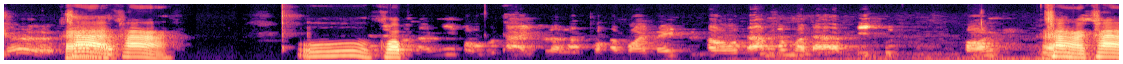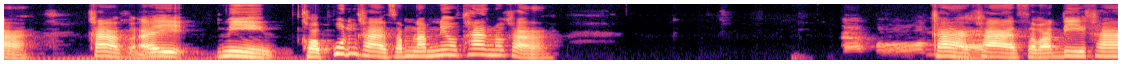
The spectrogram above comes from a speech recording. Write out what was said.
เด้อค่ะค่ะ โอ้ขอบมีผมผู้ชายเพื่อนหลักบอกกับบอยไปเข้าตามธรรมดาตีชุดตอนรับค่ะค่ะ ค่ะอืมไอ้นี่ขอบคุณค่ะสำหรับแนวทางเนาะค่ะครับผมค่ะค่ะ สวัสดีค่ะ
